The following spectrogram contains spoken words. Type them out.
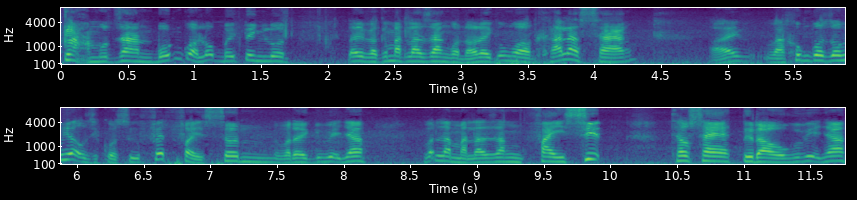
Cả một dàn bốn quả lốp mới tinh luôn. Đây và cái mặt la răng của nó đây cũng còn khá là sáng. Đấy, và không có dấu hiệu gì của sự phết phẩy sơn vào đây quý vị nhá. Vẫn là mặt la răng phay xịn theo xe từ đầu quý vị nhá.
